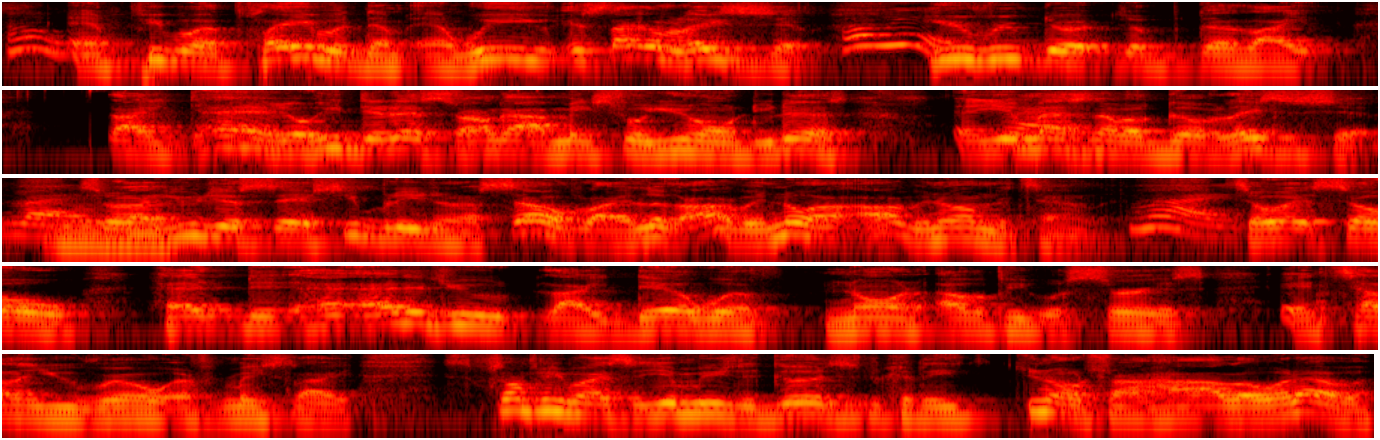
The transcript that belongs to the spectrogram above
Oh, and people have played with them, and we. It's like a relationship. Oh, yeah. You reap the, the, the like. Like damn, yo, he did this, so I gotta make sure you don't do this, and you're Right. messing up a good relationship. Right. So like you just said, she believed in herself. Like, look, I already know, I already know I'm the talent. Right. So it so had did, how, how did you like deal with knowing other people serious and telling you real information? Like some people might say your music good just because they you know trying to holler or whatever.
